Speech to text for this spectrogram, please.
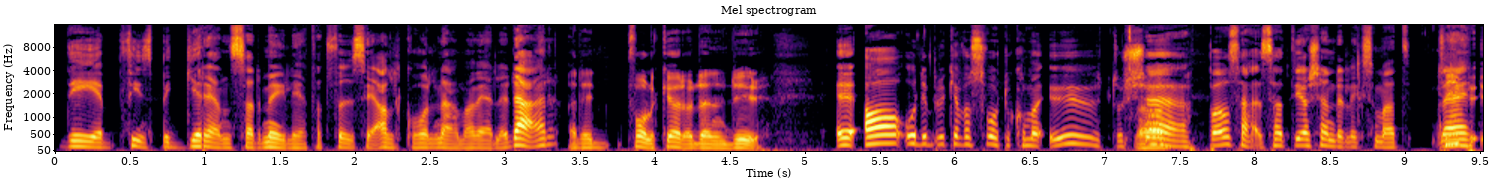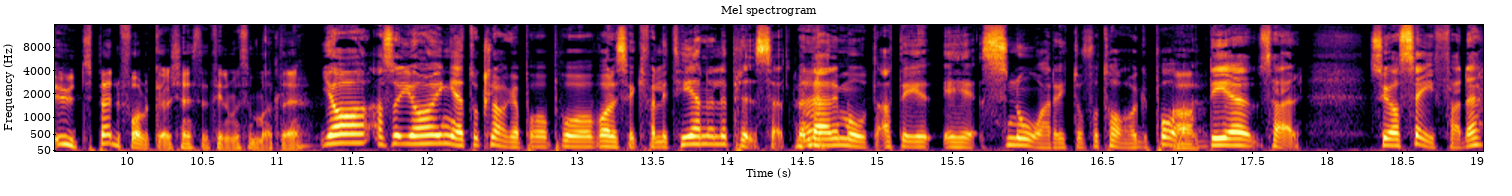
det finns begränsad möjlighet att få i sig alkohol när man väl är där. Ja, det är folköl och den är dyr. Eh, Ja och det brukar vara svårt att komma ut och Ja. köpa och så här så att jag kände liksom att nej. Typ utspädd folköl känns det till och med som att det är. Ja, alltså jag har inget att klaga på på vare sig kvaliteten eller priset men Nej. däremot att det är snårigt att få tag på. Ja. Det är så här. Så jag safeade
